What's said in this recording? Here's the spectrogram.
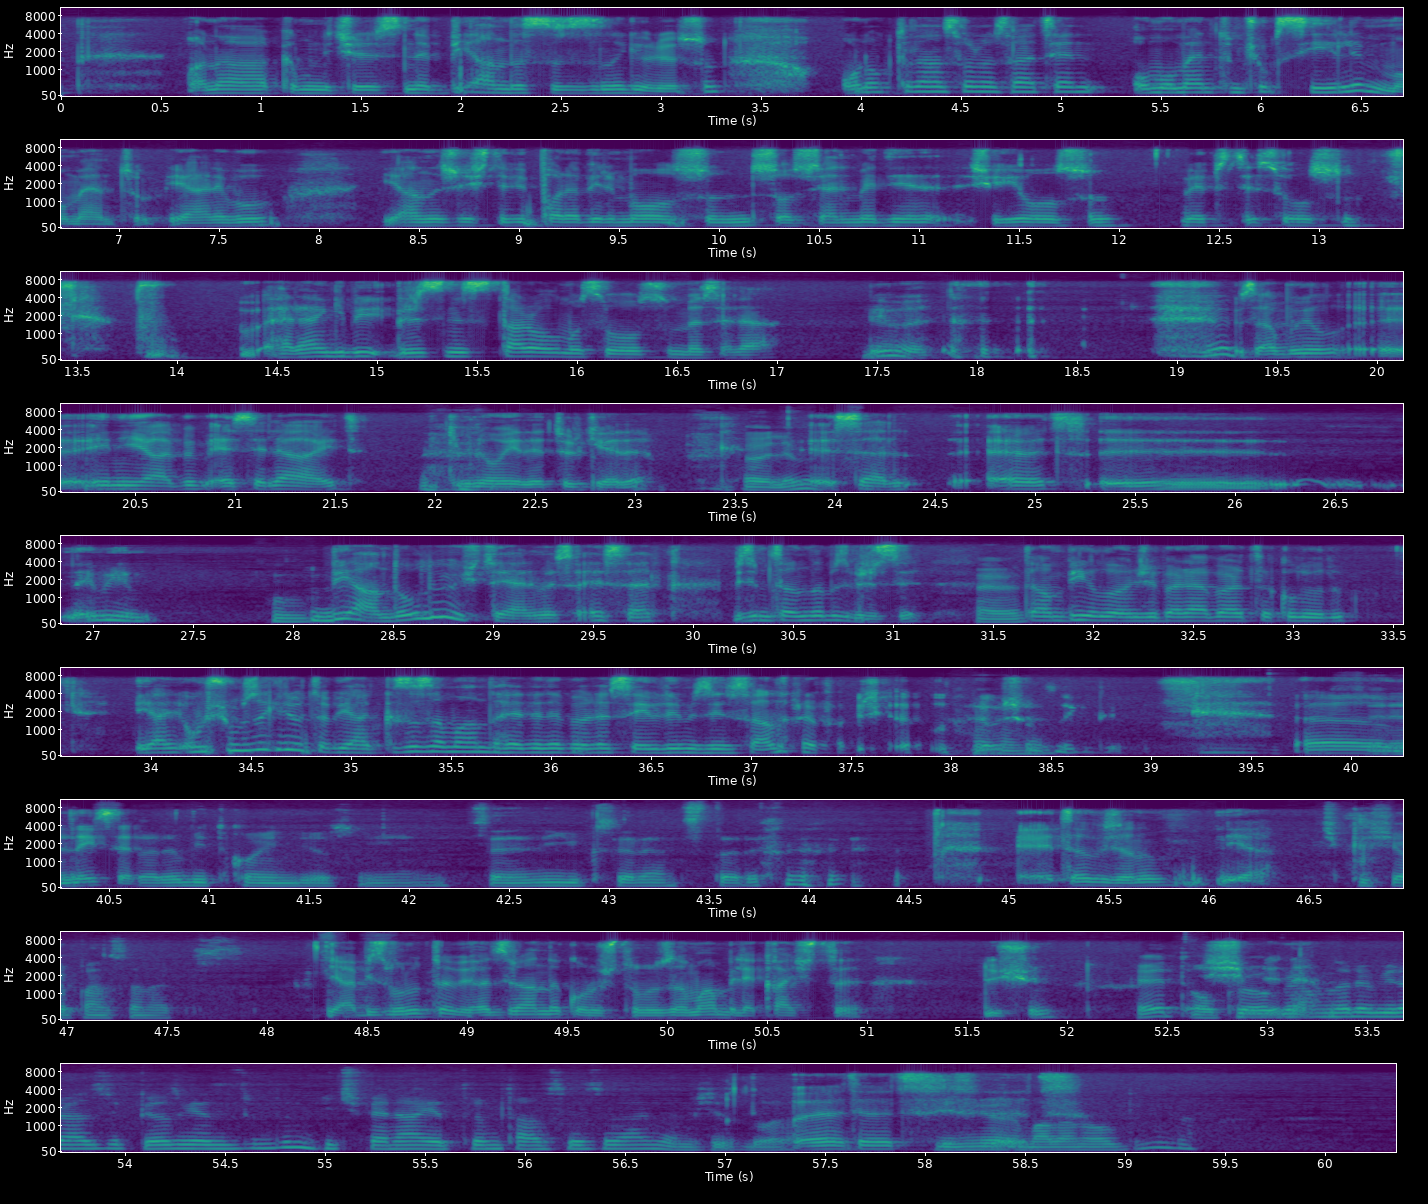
ana akımın içerisinde bir anda sızdığını görüyorsun. O noktadan sonra zaten o momentum çok sihirli bir momentum. Yani bu yalnızca işte bir para birimi olsun, sosyal medya şeyi olsun, web sitesi olsun. Herhangi bir birisinin star olması olsun mesela. Değil evet. mi? evet. mesela bu yıl e, en iyi albüm Esel'e ait. 2017'de Türkiye'de. Öyle mi? Esel evet e, ne bileyim bir anda oluyor işte yani mesela Esel bizim tanıdığımız birisi. Evet. Tam bir yıl önce beraber takılıyorduk. Yani hoşumuza gidiyor tabii yani kısa zamanda hele de böyle sevdiğimiz insanlara böyle şeyler oluyor. hoşumuza gidiyor. Ee, neyse. Starı Bitcoin diyorsun yani. Senenin yükselen starı. e tabii canım ya. Çıkış yapan sanatçısı. Ya biz bunu tabii Haziran'da konuştuğumuz zaman bile kaçtı. Düşün. Evet o Şimdi programları ne? birazcık göz gezdirdim. Hiç fena yatırım tavsiyesi vermemişiz bu arada. Evet evet. Bilmiyorum evet. alan oldu mu da.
